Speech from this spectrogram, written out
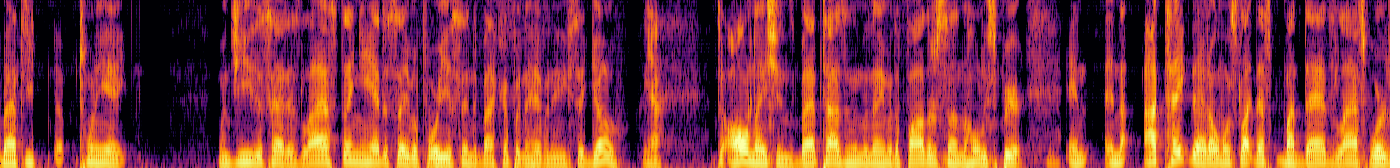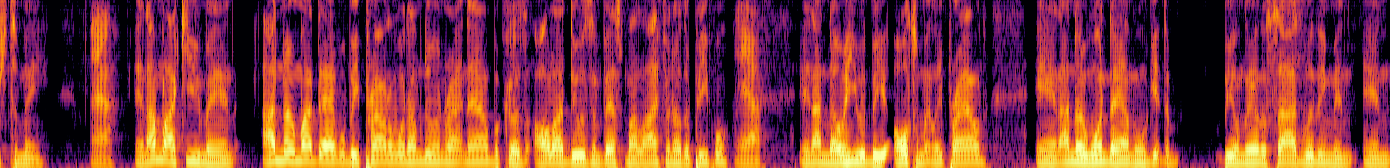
Matthew uh, 28, when Jesus had his last thing he had to say before he ascended back up into heaven, and he said, "Go Yeah. To all nations, baptizing them in the name of the Father, Son, and the Holy Spirit." And and I take that almost like that's my dad's last words to me. Yeah. And I'm like you, man. I know my dad will be proud of what I'm doing right now because all I do is invest my life in other people Yeah. and I know he would be ultimately proud. And I know one day I'm gonna get to be on the other side with him, and and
